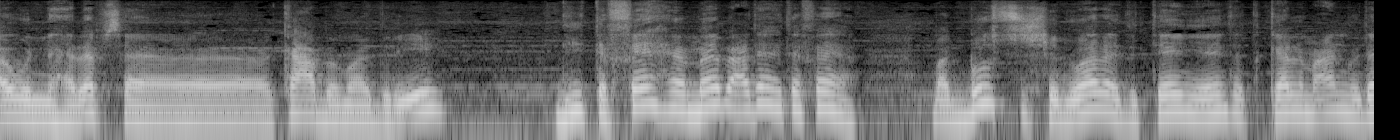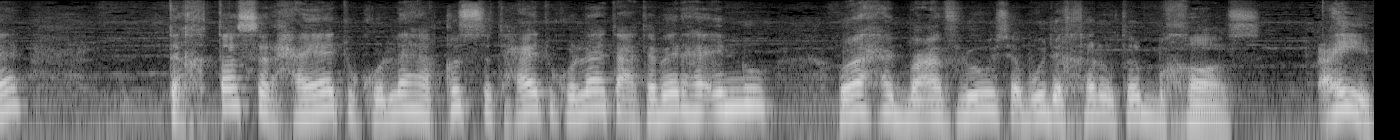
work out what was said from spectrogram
أو إنها لابسة كعب ما أدري إيه دي تفاهة ما بعدها تفاهة. ما تبصش الولد التاني اللي أنت بتتكلم عنه ده تختصر حياته كلها قصة حياته كلها تعتبرها إنه واحد معاه فلوس أبوه دخله طب خاص. عيب.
